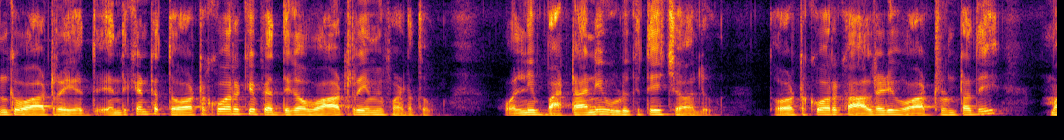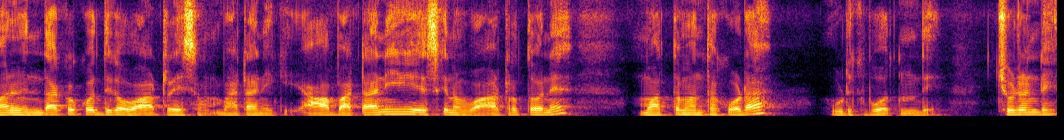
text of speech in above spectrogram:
ఇంకా వాటర్ వేయొద్దు. ఎందుకంటే తోటకూరకి పెద్దగా వాటర్ ఏమీ పడదు. ఓన్లీ బఠానీ ఉడికితే చాలు. తోటకూరకు ఆల్రెడీ వాటర్ ఉంటుంది. మనం ఇందాక కొద్దిగా వాటర్ వేసాం బఠానీకి. ఆ బఠానీ వేసుకున్న వాటర్తోనే మొత్తం అంతా కూడా ఉడికిపోతుంది. చూడండి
